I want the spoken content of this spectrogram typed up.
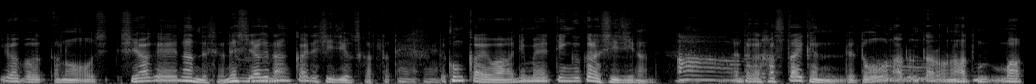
いわばあの仕上げなんですよね、仕上げ段階で CG を使ったと、で今回はアニメーティングから CG なんで、だから初体験でどうなるんだろうなと、まあ、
